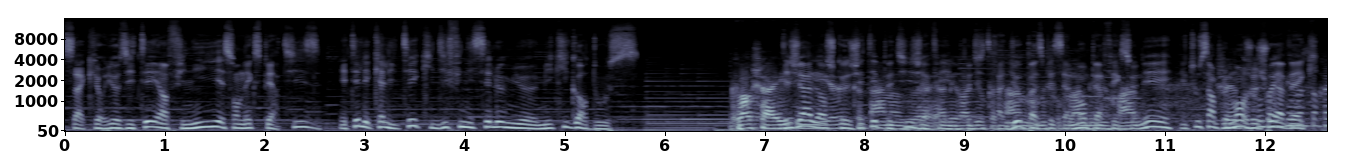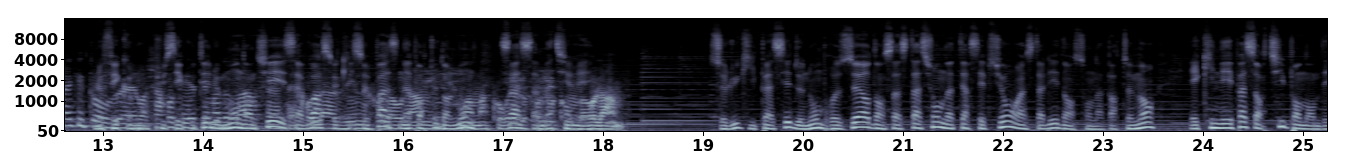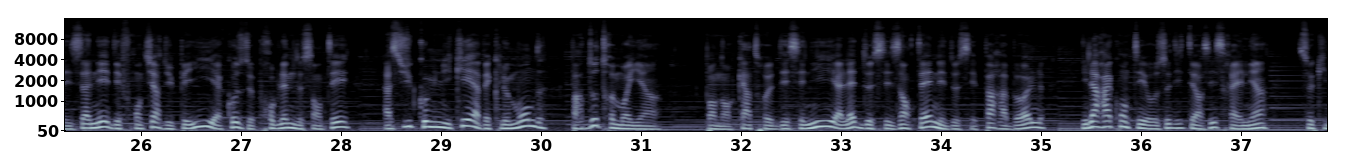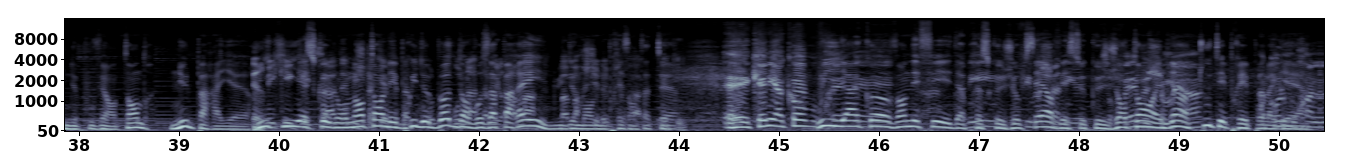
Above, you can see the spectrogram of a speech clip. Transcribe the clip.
Sa curiosité infinie et son expertise étaient les qualités qui définissaient le mieux Mickey Gordous. Déjà, lorsque j'étais petit, j'avais une petite radio pas spécialement perfectionnée et tout simplement je jouais avec. Le fait que l'on puisse écouter le monde entier et savoir ce qui se passe n'importe où dans le monde, ça, ça m'attirait. Celui qui passait de nombreuses heures dans sa station d'interception installée dans son appartement et qui n'est pas sorti pendant des années des frontières du pays à cause de problèmes de santé, a su communiquer avec le monde par d'autres moyens. Pendant quatre décennies, à l'aide de ses antennes et de ses paraboles, il a raconté aux auditeurs israéliens ce qu'ils ne pouvaient entendre nulle part ailleurs. Mickey, est-ce que l'on entend les bruits de bottes dans vos appareils lui demande le présentateur. Oui, Yaakov, en effet, d'après ce que j'observe et ce que j'entends, eh bien, tout est prêt pour la guerre.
